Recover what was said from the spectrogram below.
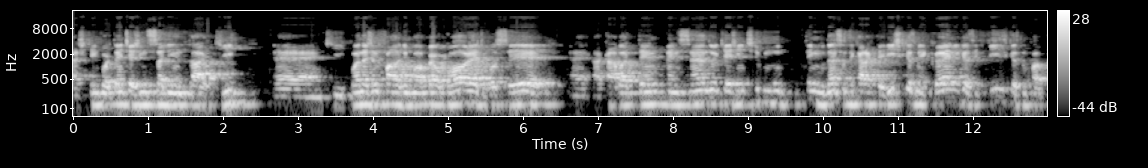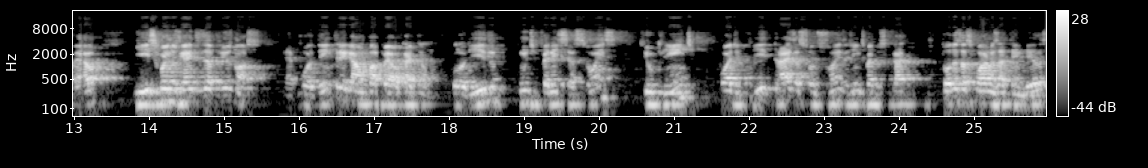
acho que é importante a gente salientar aqui é, que quando a gente fala de papel colored, você é, acaba tendo, pensando que a gente tem mudanças de características mecânicas e físicas no papel, e isso foi um dos grandes desafios nossos. É poder entregar um papel cartão colorido, com diferenciações que o cliente pode vir, traz as soluções, a gente vai buscar de todas as formas atendê-las,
